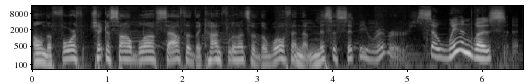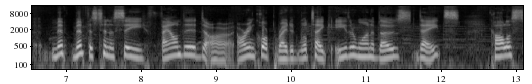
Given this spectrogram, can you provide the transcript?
on the fourth Chickasaw Bluff, south of the confluence of the Wolf and the Mississippi rivers. So, when was uh, Memphis, Tennessee founded or, or incorporated? We'll take either one of those dates. Call us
